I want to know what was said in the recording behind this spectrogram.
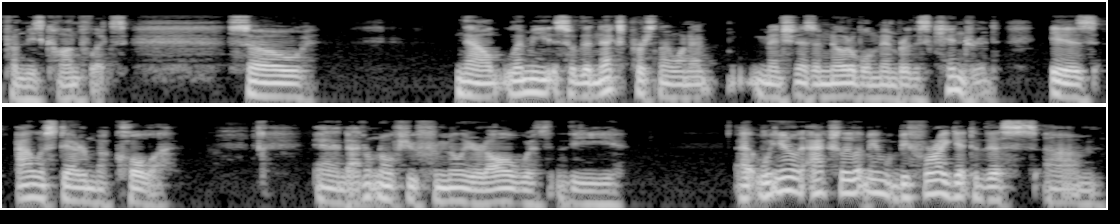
from these conflicts. So now let me. So the next person I want to mention as a notable member of this kindred is Alistair MacColla, and I don't know if you're familiar at all with the. Uh, well, you know, actually, let me before I get to this. Um,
